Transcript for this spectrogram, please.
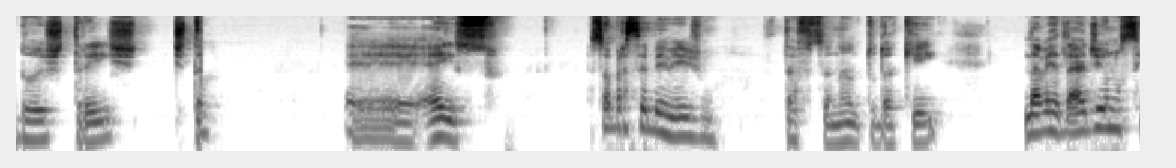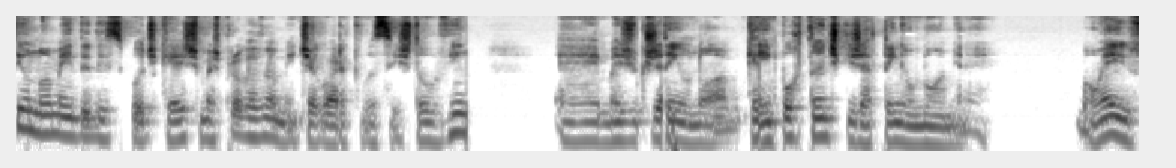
Dois, três. É, é isso. É só para saber mesmo. Tá funcionando tudo ok. Na verdade, eu não sei o nome ainda desse podcast, mas provavelmente agora que você está ouvindo, é, mas que já tem o nome, que é importante que já tenha o nome, né? Bom, é isso.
